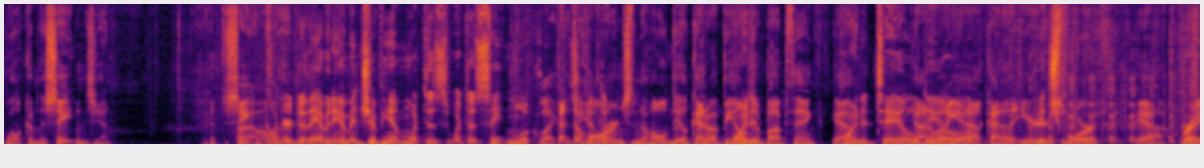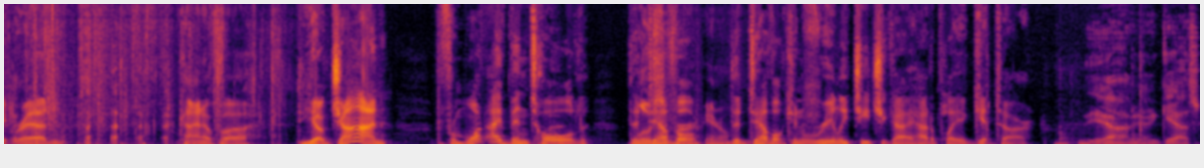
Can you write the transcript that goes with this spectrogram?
welcome the Satans in. Got the I Satan I Club. wonder, do they have an image of him? What does what does Satan look like? Got Does the he got horns and the whole deal, kind of a the pointed- Beelzebub thing. Yeah. pointed tail kind deal, Of, yeah, kind of the ears. pitchfork, yeah, bright red. kind of. Uh, You know, John, from what I've been told, the Lucifer, devil, you know. the devil can really teach a guy how to play a guitar. Yeah, I guess.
